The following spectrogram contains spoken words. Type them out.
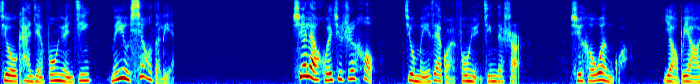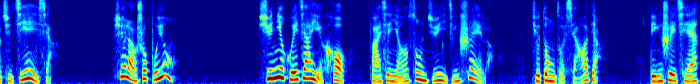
就看见风远金没有笑的脸。薛了回去之后就没再管风远金的事儿。徐和问过要不要去接一下，薛了说不用。许妮回家以后发现杨颂菊已经睡了，就动作小点儿，临睡前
